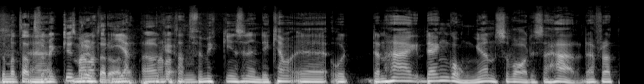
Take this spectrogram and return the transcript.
Så man har tagit för Eh, mycket har- spruta då? Ja? Ah, man har tagit för mycket insulin. Det kan, eh, och den, här, den gången så var det så här, därför att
